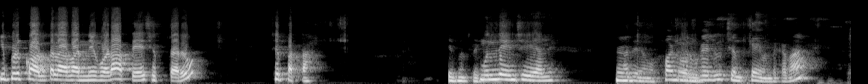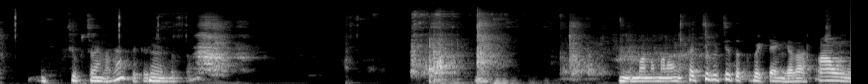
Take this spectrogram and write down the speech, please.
ఇప్పుడు కొలతలు అవన్నీ కూడా అత్తయ్య చెప్తారు. చెప్పత్త? ముందు ఏం చేయాలి? అదే పండు చింతకాయ ఉంది కదా. చూపించాను కదా మనం మనం కచ్చి పిచ్చి తొక్కు పెట్టాం కదా. అవును.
